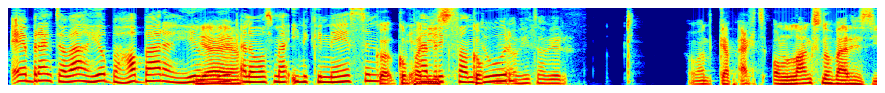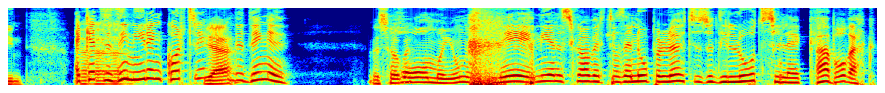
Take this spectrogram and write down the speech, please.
hij brengt dat wel heel behapbaar en heel leuk. En dat was met Ineke Nijssen, Hendrik van com- Door. ja, hoe heet dat weer? Want ik heb echt onlangs nog maar gezien. ik heb Eh, ze zien hier in Kortrijk, ja. in de dingen. De Schouwburg? Oh, mijn jongen. Nee, niet in de Schouwburg. Het was in open lucht, zo die loods gelijk. Ah, bolwerk.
